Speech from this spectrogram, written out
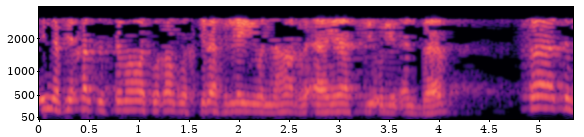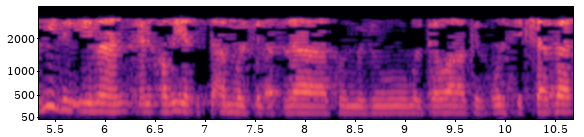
وإن في خلق السماوات والأرض واختلاف الليل والنهار لآيات لأولي الألباب. فتزيد الإيمان يعني قضية التأمل في الأفلاك والنجوم والكواكب والاستكشافات.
